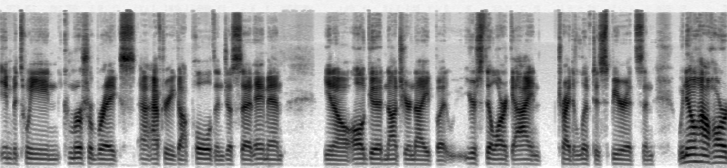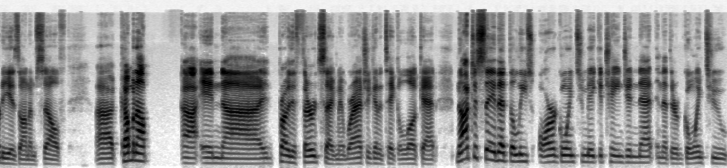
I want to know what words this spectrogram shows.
in between commercial breaks uh, after he got pulled and just said, "Hey, man, you know, all good, not your night, but you're still our guy," and tried to lift his spirits. And we know how hard he is on himself. Uh, coming up uh, in uh, probably the third segment, we're actually going to take a look at not to say that the Leafs are going to make a change in net and that they're going to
